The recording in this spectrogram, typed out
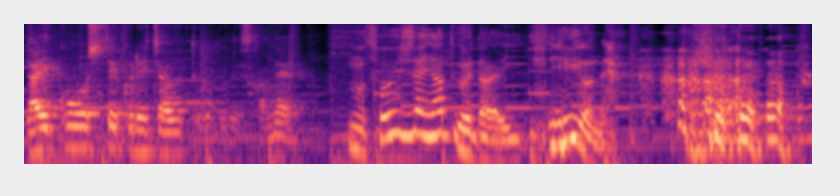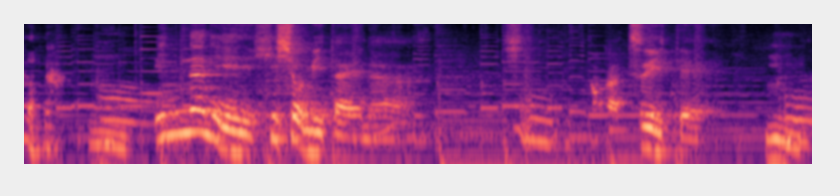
代行してくれちゃうってことですかね。もうそういう時代になってくれたらいいいよね、うんみんなに秘書みたいなのがついてううんん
